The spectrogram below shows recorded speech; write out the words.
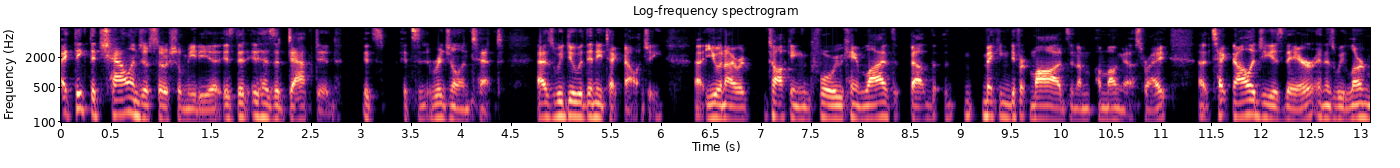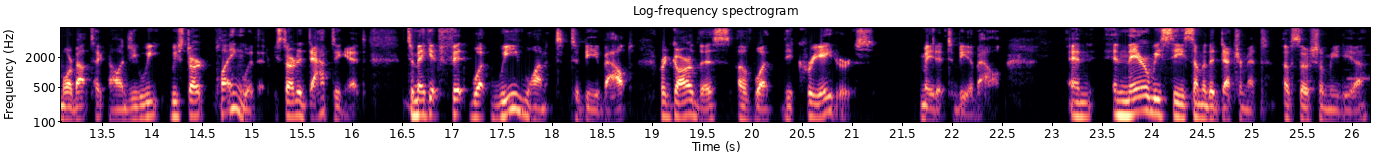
I think the challenge of social media is that it has adapted its its original intent, as we do with any technology. Uh, you and I were talking before we came live about the, making different mods and um, among us, right? Uh, technology is there, and as we learn more about technology, we we start playing with it. We start adapting it to make it fit what we want it to be about, regardless of what the creators made it to be about. And and there we see some of the detriment of social media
